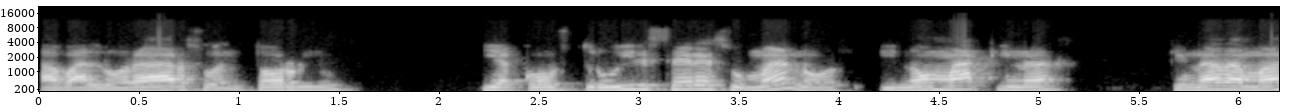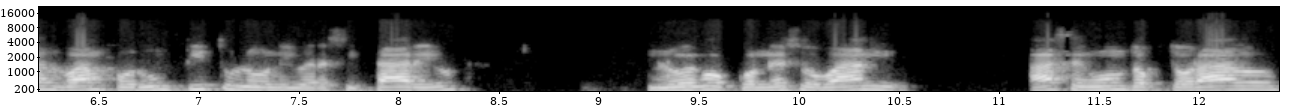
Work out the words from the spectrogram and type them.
a valorar su entorno y a construir seres humanos y no máquinas que nada más van por un título universitario, luego con eso van, hacen un doctorado,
